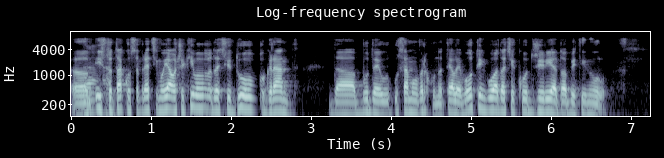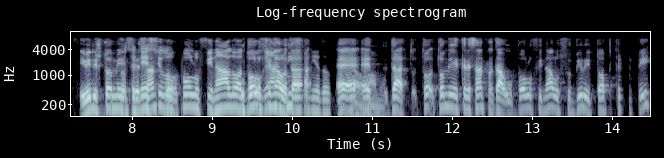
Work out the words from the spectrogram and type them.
Uh, da. Isto tako sam recimo ja očekivao da će Duo Grand da bude u, u samom vrhu na televotingu, a da će kod žirija dobiti nulu. I vidiš to mi je to interesantno. To se desilo u polufinalu, a u polufinalu, da, nije dobro. E, e, da, to, to mi je interesantno, da, u polufinalu su bili top 3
